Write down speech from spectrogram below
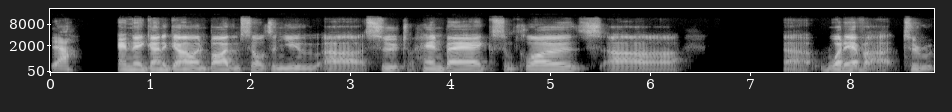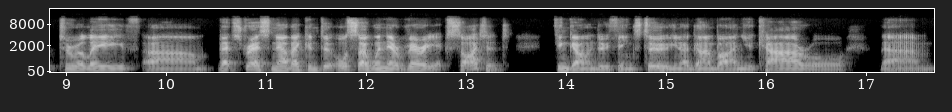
Yeah. And they're going to go and buy themselves a new uh, suit, handbag, some clothes, uh, uh, whatever to to relieve um, that stress. Now they can do also when they're very excited, can go and do things too. You know, go and buy a new car or um,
